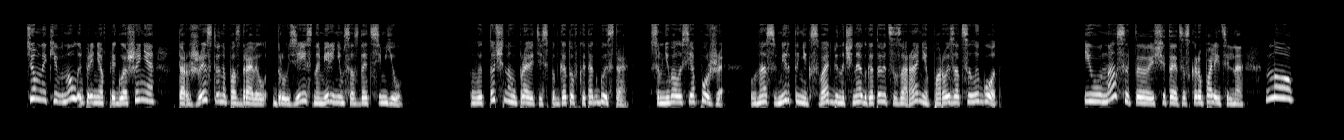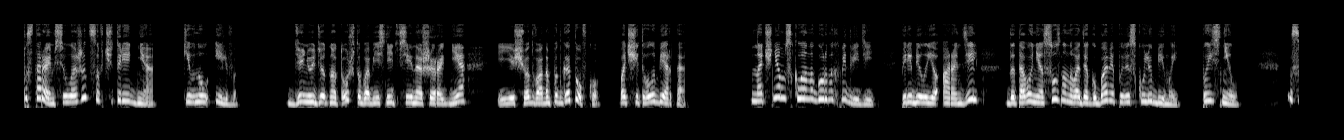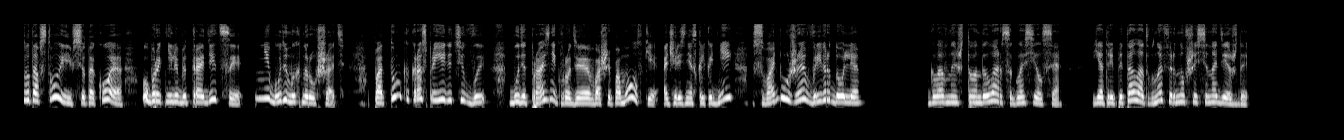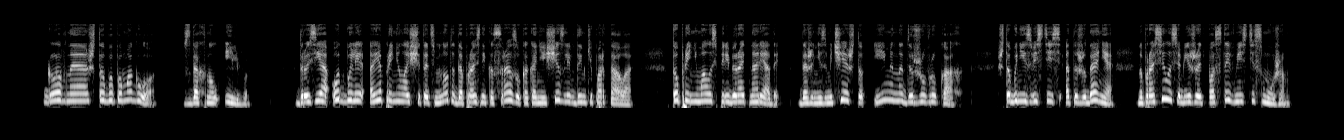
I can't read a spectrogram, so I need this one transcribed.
Темный кивнул и, приняв приглашение, торжественно поздравил друзей с намерением создать семью. «Вы точно управитесь с подготовкой так быстро?» Сомневалась я позже. У нас в Миртоне к свадьбе начинают готовиться заранее, порой за целый год. И у нас это считается скоропалительно, но постараемся уложиться в четыре дня», — кивнул Ильв. «День уйдет на то, чтобы объяснить всей нашей родне, и еще два на подготовку», — подсчитывала Берта. «Начнем с клана горных медведей», — перебил ее Арандиль, до того неосознанно водя губами по виску любимой. Пояснил. Сватовство и все такое, оборотни любят традиции, не будем их нарушать. Потом как раз приедете вы, будет праздник вроде вашей помолвки, а через несколько дней свадьба уже в Ривердолле. Главное, что Анделар согласился. Я трепетала от вновь вернувшейся надежды. Главное, чтобы помогло, вздохнул Ильв. Друзья отбыли, а я принялась считать минуты до праздника сразу, как они исчезли в дымке портала — то принималась перебирать наряды, даже не замечая, что именно держу в руках. Чтобы не известись от ожидания, напросилась объезжать посты вместе с мужем.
